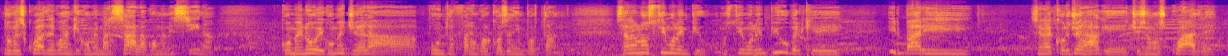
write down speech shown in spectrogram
dove squadre anche come Marsala, come Messina, come noi, come Gela, appunto a fare qualcosa di importante. Sarà uno stimolo in più, uno stimolo in più perché il Bari se ne accorgerà che ci sono squadre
